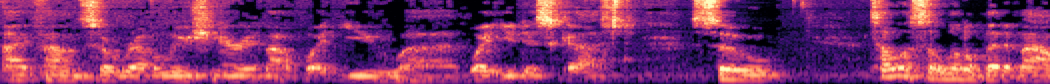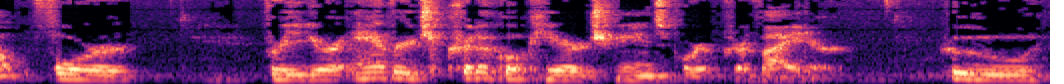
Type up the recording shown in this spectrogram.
I found so revolutionary about what you uh, what you discussed. So, tell us a little bit about for for your average critical care transport provider, who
